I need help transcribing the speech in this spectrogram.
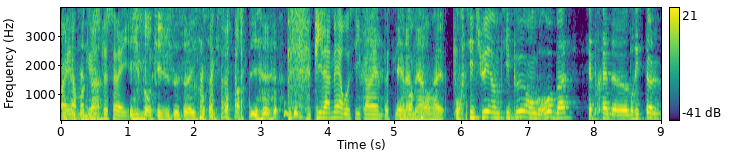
Ouais, il leur manquait juste le soleil. Il manquait juste le soleil, pour ça qu'ils sont repartis. Puis la mer aussi quand même, parce que Et la mer, ouais. Pour situer un petit peu, en gros, bah, c'est près de Bristol.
